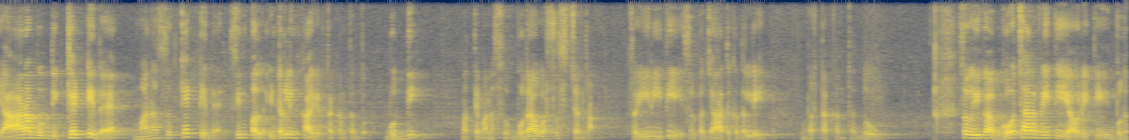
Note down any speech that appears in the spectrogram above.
ಯಾರ ಬುದ್ಧಿ ಕೆಟ್ಟಿದೆ, ಮನಸ್ಸು ಕೆಟ್ಟಿದೆ. ಸಿಂಪಲ್, ಇಂಟರ್ಲಿಂಕ್ ಆಗಿರ್ತಕ್ಕಂಥದ್ದು. ಬುದ್ಧಿ ಮತ್ತು ಮನಸ್ಸು. ಬುಧ ವರ್ಸಸ್ ಚಂದ್ರ. ಸೊ, ಈ ರೀತಿ ಸ್ವಲ್ಪ ಜಾತಕದಲ್ಲಿ ಬರ್ತಕ್ಕಂಥದ್ದು. ಸೊ ಈಗ ಗೋಚಾರ ರೀತಿ ಯಾವ ರೀತಿ ಬುಧ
